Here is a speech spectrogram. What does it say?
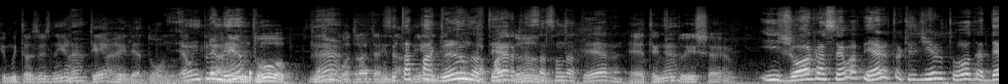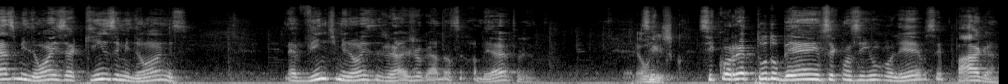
E muitas vezes nem a Né? terra ele é dono. É né? um Ele implemento. arrendou, fez né? um contrato de Você arrendamento. está pagando então a tá terra, a pagando. prestação da terra. É, tem né? tudo isso, é. E joga a céu aberto aquele dinheiro todo. É 10 milhões, é 15 milhões, é 20 milhões de reais jogados a céu aberto. Gente. É um se, risco. Se correr tudo bem, você conseguiu colher, você paga.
